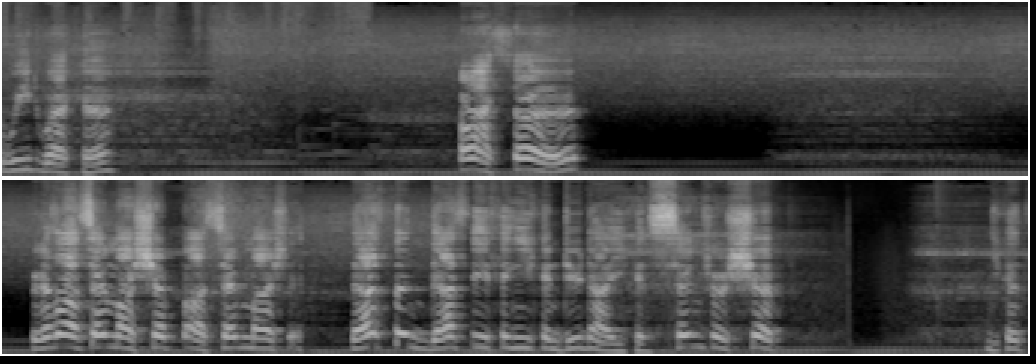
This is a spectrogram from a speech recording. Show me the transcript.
the weed whacker. Alright, so because I sent my ship, I sent my that's the that's the thing you can do now. You can send your ship. You can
